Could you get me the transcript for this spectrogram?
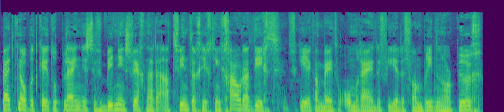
Bij het knooppunt Ketelplein is de verbindingsweg naar de A20 richting Gouda dicht. Het verkeer kan beter omrijden via de Van Brienenoordbrug.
